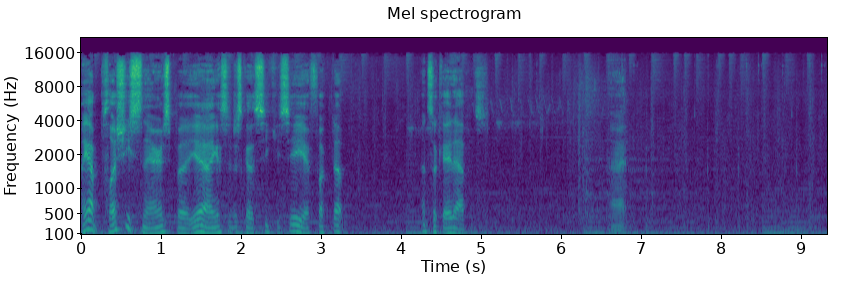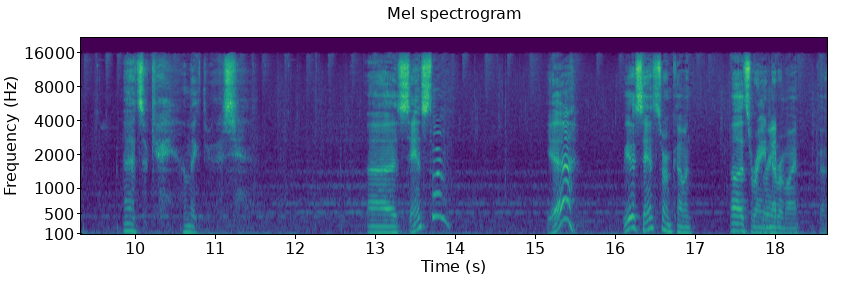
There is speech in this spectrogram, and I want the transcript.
I got plushy snares, but yeah, I guess I just got a CQC. I fucked up. That's okay. It happens. All right. That's okay. I'll make it through this. Uh, sandstorm? Yeah. We got a sandstorm coming. Oh, that's rain. Rain. Never mind. Okay.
